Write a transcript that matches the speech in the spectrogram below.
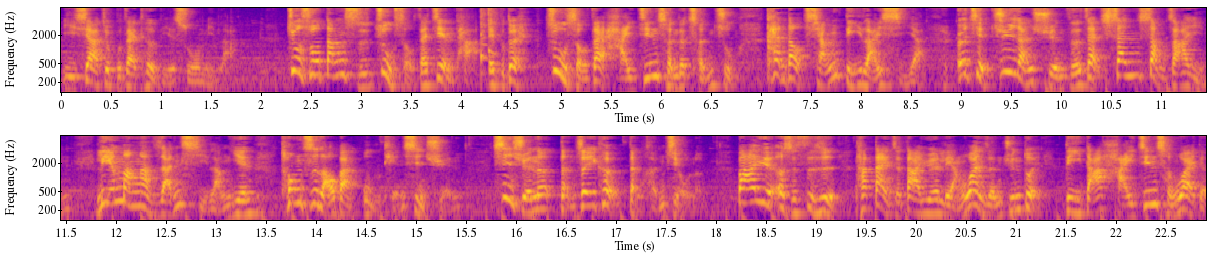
以下就不再特别说明啦。就说当时驻守在建塔，哎，不对，驻守在海津城的城主看到强敌来袭呀、而且居然选择在山上扎营，连忙啊燃起狼烟，通知老板武田信玄。信玄呢，等这一刻等很久了。八月二十四日，他带着大约两万人军队抵达海津城外的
